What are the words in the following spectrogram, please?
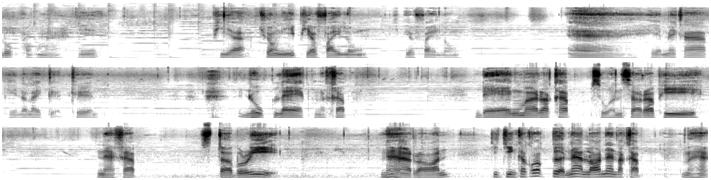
ลูกออกมานี่เพี้ยช่วงนี้เพี้ยไฟลงเพี้ยไฟลงอ่าเห็นไหมครับเห็นอะไรเกิดขึ้น ลูกแรกนะครับ แดงมาแล้วครับ สวนสารพีนะครับสตรอเบอรี่ หน้าร้อน จริงๆเขาก็เกิดหน้าร้อนนั่นแหละครับนะฮะ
